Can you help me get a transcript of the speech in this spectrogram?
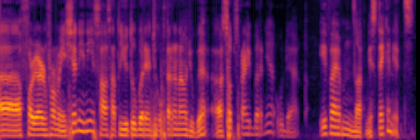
Uh, for your information ini salah satu youtuber yang cukup terkenal juga. Uh, subscribernya udah if I'm not mistaken it's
